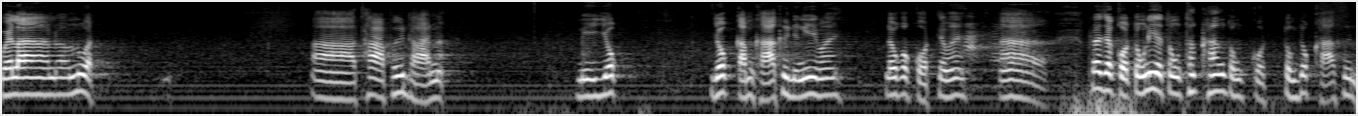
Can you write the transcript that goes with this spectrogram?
เวลาเรานวดอ่าท่าพื้นฐานน่ะมียกยกกำขาขึ้นอย่างนี้ไหมแล้วก็กดใช่ไหมอ่า ถ้าจะกดตรงนี้ตรงทั้งครั้งตรงกดตรงยกขาขึ้น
